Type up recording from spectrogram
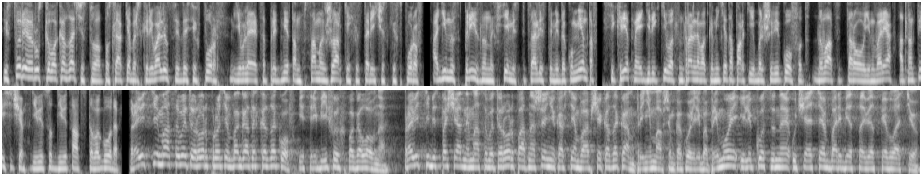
История русского казачества после Октябрьской революции до сих пор является предметом самых жарких исторических споров. Один из признанных всеми специалистами документов – секретная директива Центрального комитета партии большевиков от 22 января 1919 года. Провести массовый террор против богатых казаков, истребив их поголовно. Провести беспощадный массовый террор по отношению ко всем вообще казакам, принимавшим какое-либо прямое или косвенное участие в борьбе с советской властью.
